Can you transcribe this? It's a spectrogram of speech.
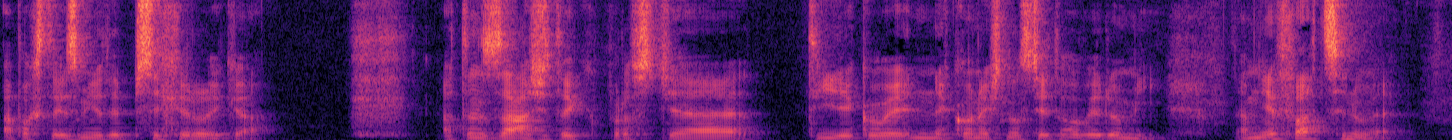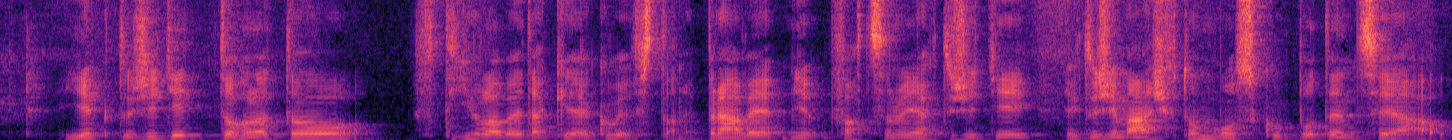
a pak jste i zmínili ty psychedelika. A ten zážitek prostě té jako nekonečnosti toho vědomí. A mě fascinuje, jak to, že ti tohleto v té hlavě taky jako vyvstane. Právě mě fascinuje, jak to, že, ti, jak to, že máš v tom mozku potenciál,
